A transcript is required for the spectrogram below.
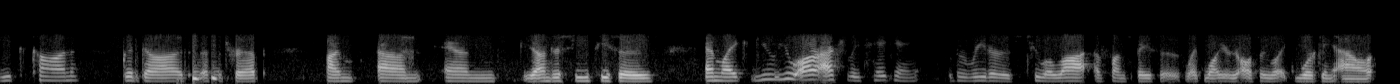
GeekCon. Good God, that's a trip. I'm um, and the undersea pieces, and like you you are actually taking the readers to a lot of fun spaces, like while you're also like working out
